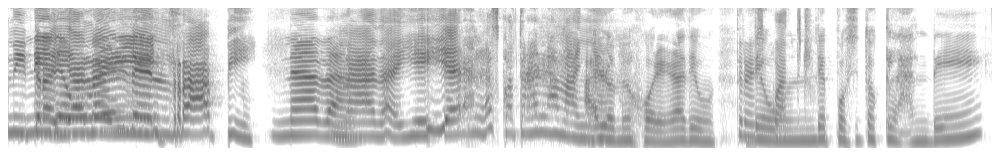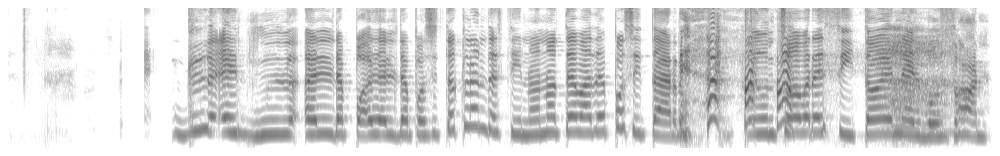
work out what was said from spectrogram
ni, traía la el. Rappi. Nada. Nada, y, y eran las 4 de la A mañana. lo mejor era de un, de un depósito clande. El, el depo- el depósito clandestino no te va a depositar un sobrecito en el buzón.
